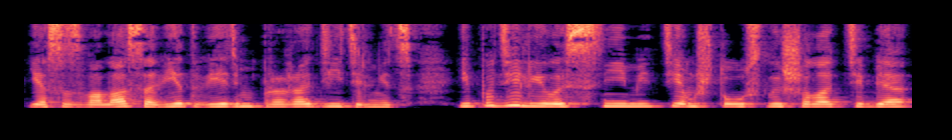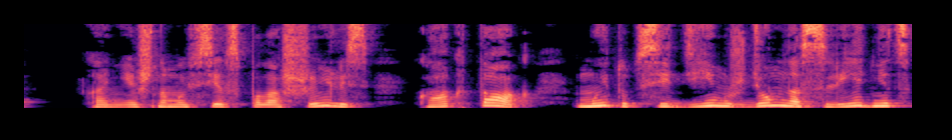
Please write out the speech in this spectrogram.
я созвала совет ведьм-прародительниц и поделилась с ними тем, что услышала от тебя. Конечно, мы все всполошились. Как так? Мы тут сидим, ждем наследниц,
